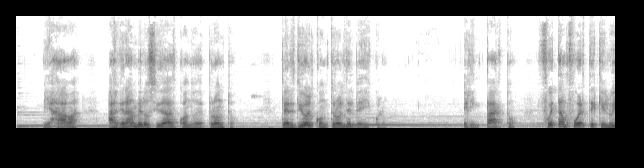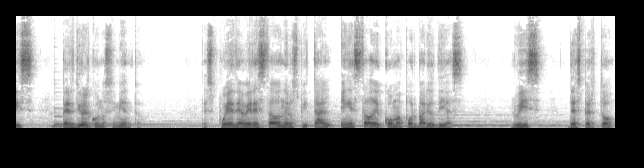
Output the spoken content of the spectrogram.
Viajaba a gran velocidad cuando de pronto perdió el control del vehículo. El impacto fue tan fuerte que Luis perdió el conocimiento. Después de haber estado en el hospital en estado de coma por varios días, Luis despertó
